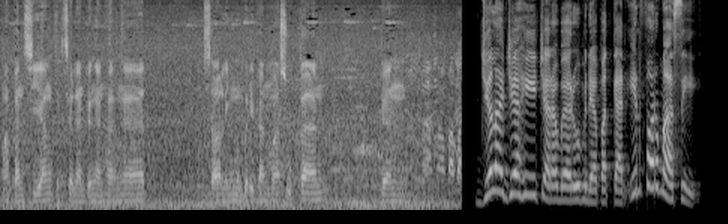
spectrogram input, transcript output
makan siang berjalan dengan hangat, saling memberikan masukan dan Jelajahi cara baru mendapatkan informasi.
